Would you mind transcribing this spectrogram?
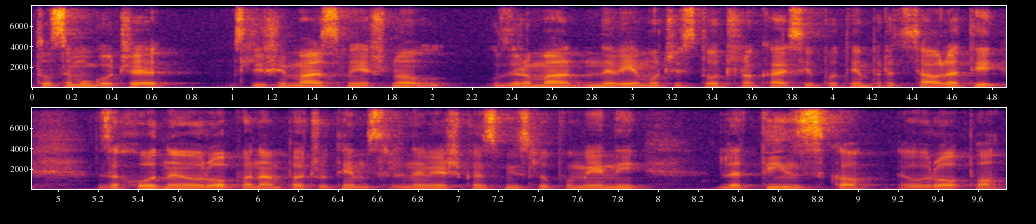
To se mogoče sliši malo smešno, oziroma ne vemo čisto točno, kaj si potem predstavljati. Zahodna Evropa nam pač v tem srednjeveškem smislu pomeni latinsko Evropo,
